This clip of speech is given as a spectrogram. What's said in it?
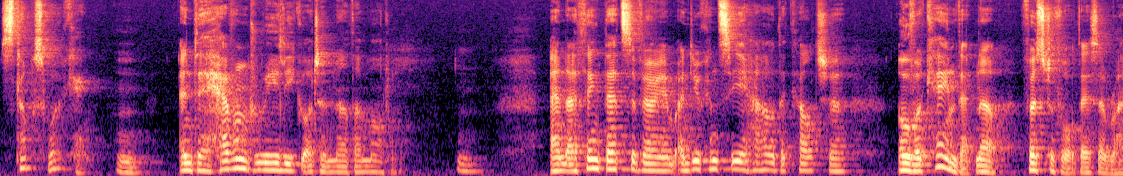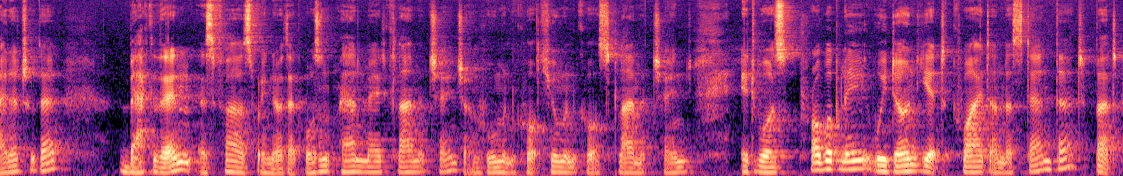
Stops working, mm. and they haven't really got another model. Mm. And I think that's a very and you can see how the culture overcame that. Now, first of all, there's a rider to that Back then, as far as we know, that wasn't man made climate change or human, human caused climate change. It was probably, we don't yet quite understand that, but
